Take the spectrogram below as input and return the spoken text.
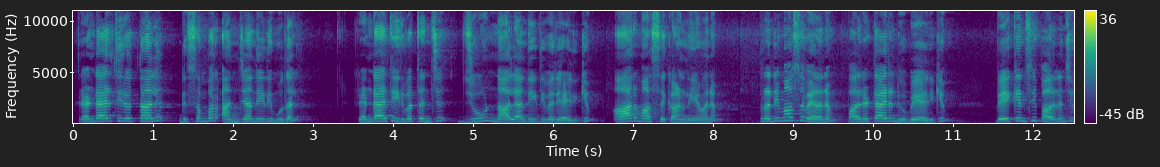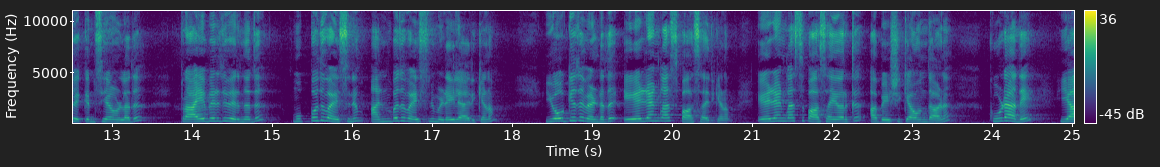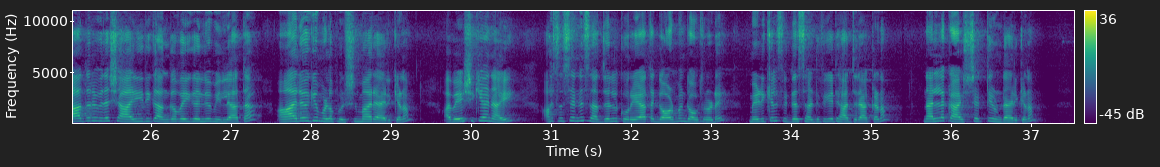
രണ്ടായിരത്തി ഇരുപത്തിനാല് ഡിസംബർ അഞ്ചാം തീയതി മുതൽ രണ്ടായിരത്തി ഇരുപത്തഞ്ച് ജൂൺ നാലാം തീയതി വരെ ആയിരിക്കും. ആറ് മാസത്തേക്കാണ് നിയമനം. പ്രതിമാസ വേതനം പതിനെട്ടായിരം രൂപയായിരിക്കും. വേക്കൻസി പതിനഞ്ച് വേക്കൻസിയാണ് ഉള്ളത് പ്രായപരിധി വരുന്നത് മുപ്പത് വയസ്സിനും അൻപത് വയസ്സിനും ഇടയിലായിരിക്കണം. യോഗ്യത വേണ്ടത് ഏഴാം ക്ലാസ് പാസ്സായിരിക്കണം. ഏഴാം ക്ലാസ് പാസ്സായവർക്ക് അപേക്ഷിക്കാവുന്നതാണ്. കൂടാതെ യാതൊരുവിധ ശാരീരിക അംഗവൈകല്യവും ഇല്ലാത്ത ആരോഗ്യമുള്ള പുരുഷന്മാരായിരിക്കണം. അപേക്ഷിക്കാനായി അസിസ്റ്റന്റ് സർജനിൽ കുറയാത്ത ഗവൺമെന്റ് ഡോക്ടറുടെ മെഡിക്കൽ ഫിറ്റ്നസ് സർട്ടിഫിക്കറ്റ് ഹാജരാക്കണം. നല്ല കാഴ്ചശക്തി ഉണ്ടായിരിക്കണം.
